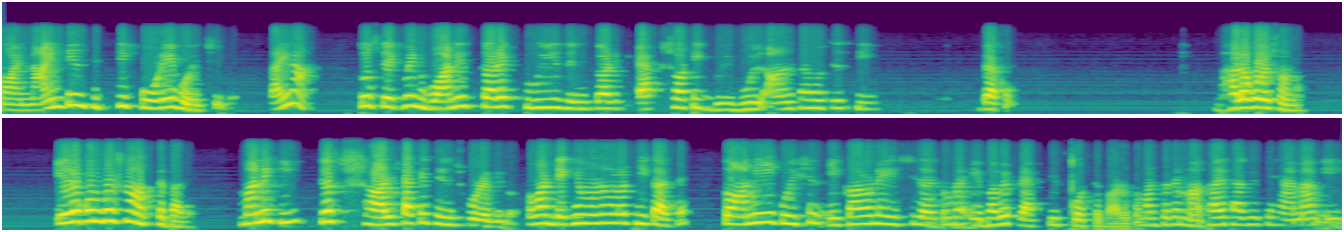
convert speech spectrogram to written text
নয় নাইনটিন সিক্সটি ফোরে হয়েছিল, তাই না? তো statement one is correct two is incorrect এক সঠিক, দুই ভুল আনসার হচ্ছে সি দেখো, ভালো করে শোনো। এরকম প্রশ্ন আসতে পারে। মানে কি? জাস্ট সালটাকে চেঞ্জ করে দিল। তোমার দেখে মনে হলো ঠিক আছে। তো আমি এই কোয়েশ্চেন এ কারণে এসেছি যাতে তোমরা এভাবে প্র্যাকটিস করতে পারো। তোমার যাতে মাথায় থাকে যে হ্যাঁ ম্যাম এই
